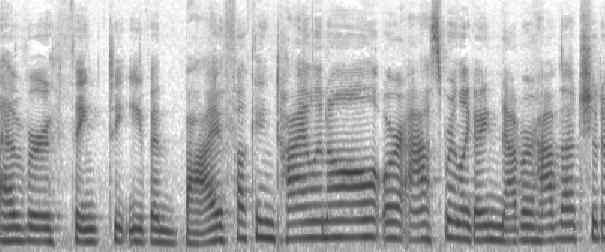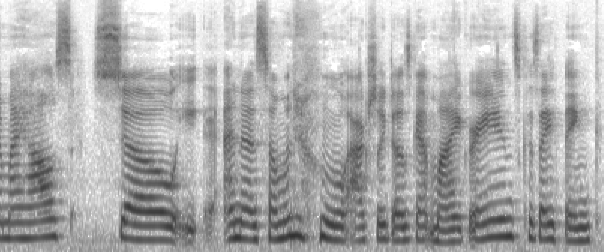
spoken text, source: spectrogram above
ever think to even buy fucking Tylenol or aspirin. Like, I never have that shit in my house. So, and as someone who actually does get migraines, because I think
